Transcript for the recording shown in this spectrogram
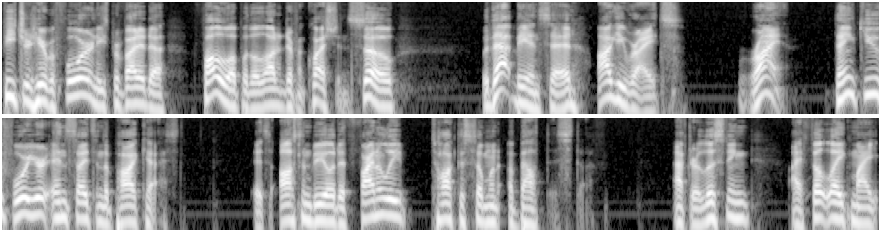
featured here before, and he's provided a follow up with a lot of different questions. So, with that being said, Augie writes Ryan, thank you for your insights in the podcast. It's awesome to be able to finally talk to someone about this stuff. After listening, I felt like my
